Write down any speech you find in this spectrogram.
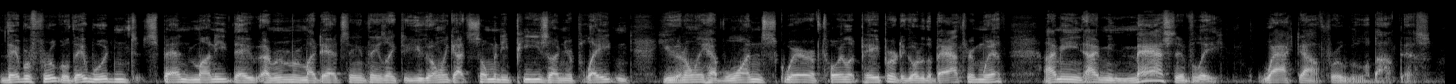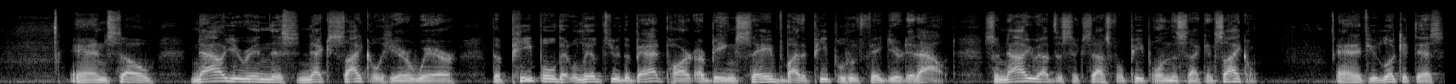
they were frugal. They wouldn't spend money. They, I remember my dad saying things like, "You only got so many peas on your plate, and you can only have one square of toilet paper to go to the bathroom with." I mean, I mean, massively whacked out frugal about this, and so now you're in this next cycle here where the people that lived through the bad part are being saved by the people who figured it out. So now you have the successful people in the second cycle. And if you look at this,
